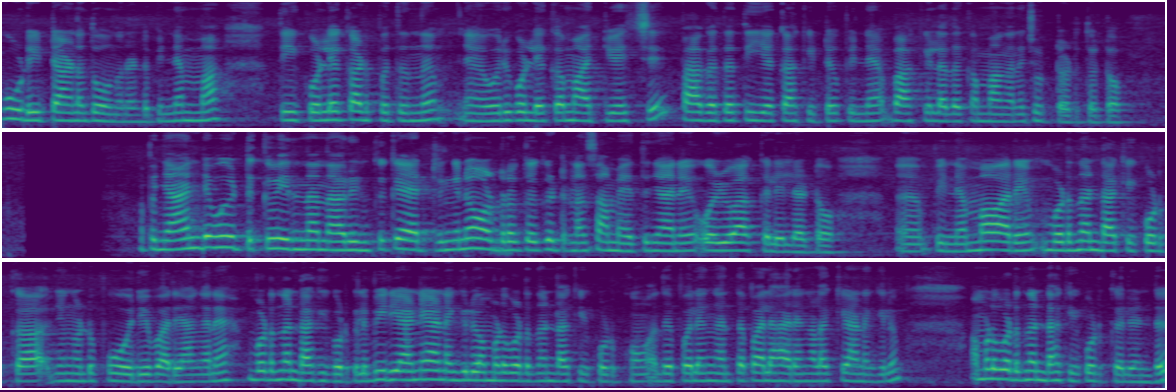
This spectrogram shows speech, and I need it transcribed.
കൂടിയിട്ടാണ് തോന്നുന്നുണ്ട് പിന്നെ അമ്മ തീക്കൊള്ളിയൊക്കെ അടുപ്പത്തു നിന്ന് ഒരു കൊള്ളിയൊക്കെ മാറ്റി വെച്ച് പാകത്തെ തീയൊക്കെ ആക്കിയിട്ട് പിന്നെ ബാക്കിയുള്ളതൊക്കെ അമ്മ അങ്ങനെ ചുട്ടെടുത്തു കേട്ടോ അപ്പോൾ ഞാൻ എന്റെ വീട്ടിലേക്ക് വരുന്നെന്നാലും എനിക്ക് കാറ്ററിങ്ങിന് ഓർഡറൊക്കെ കിട്ടുന്ന സമയത്ത് ഞാൻ ഒഴിവാക്കലില്ല കേട്ടോ പിന്നെ അമ്മ പറയും ഇവിടുന്ന് ഉണ്ടാക്കി കൊടുക്കുക ഞങ്ങോട്ട് പോരി പറയും. അങ്ങനെ ഇവിടുന്ന് ഉണ്ടാക്കി കൊടുക്കൽ. ബിരിയാണി ആണെങ്കിലും നമ്മൾ ഇവിടുന്ന് ഉണ്ടാക്കി കൊടുക്കും. അതേപോലെ അങ്ങനത്തെ പലഹാരങ്ങളൊക്കെ ആണെങ്കിലും നമ്മൾ ഇവിടുന്ന് ഉണ്ടാക്കി കൊടുക്കലുണ്ട്.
